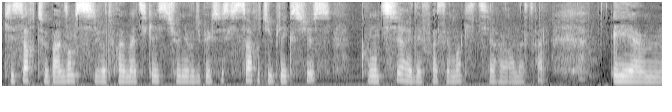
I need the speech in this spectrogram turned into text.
qui sortent, par exemple si votre problématique est située au niveau du plexus, qui sortent du plexus, qu'on tire, et des fois c'est moi qui tire euh, en astral. Et, euh,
